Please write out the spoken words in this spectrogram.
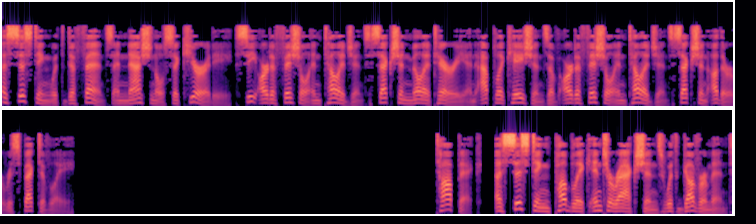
Assisting with defense and national security see Artificial Intelligence section Military and applications of artificial intelligence section Other respectively. Assisting public interactions with government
